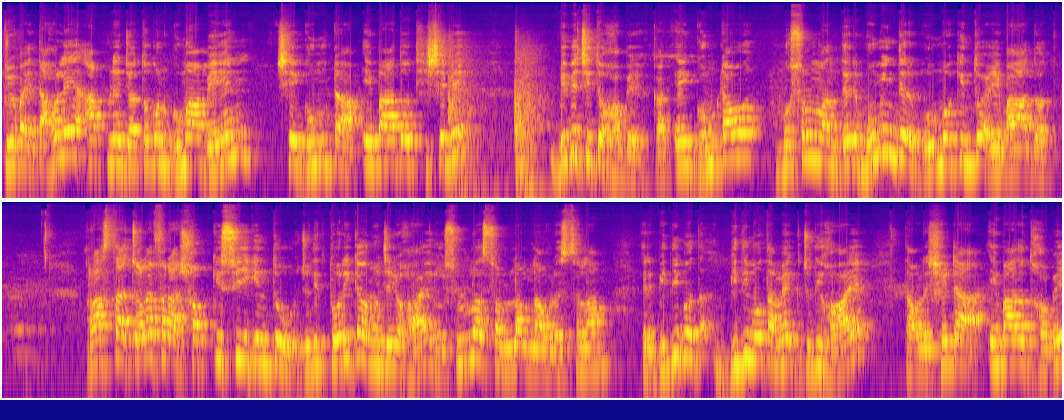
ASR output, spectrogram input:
প্রিয় ভাই, তাহলে আপনি যতক্ষণ ঘুমাবেন, সেই ঘুমটা এবাদত হিসেবে বিবেচিত হবে। কারণ এই ঘুমটাও মুসলমানদের, মুমিনদের ঘুমও কিন্তু এবাদত। রাস্তায় চলাফেরা সব কিছুই কিন্তু যদি তরিকা অনুযায়ী হয় রসুল্লাহ সাল্লাহ সাল্লাম এর বিধি বিধি মোতাবেক যদি হয়, তাহলে সেটা এবাদত হবে।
